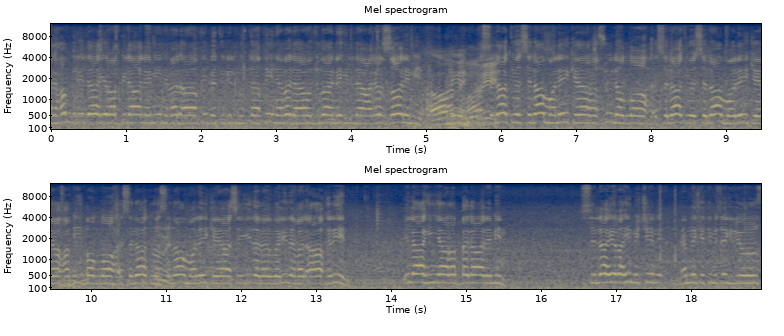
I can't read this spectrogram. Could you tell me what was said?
Elhamdülillahi Rabbil alemin vel akıbetu lil muttaqin ve la udvane illa alel zalimin. Amin. Esselatu vesselamu aleyke ya Resulallah. Esselatu vesselamu aleyke ya Habiballah. Esselatu vesselamu aleyke ya seyyidel evveline vel ahirin. İlahi ya Rabbel alemin. Silahi Rahim için memleketimize gidiyoruz.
